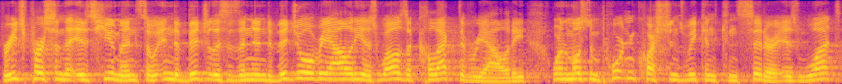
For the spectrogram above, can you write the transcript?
For each person that is human, so individual, this is an individual reality as well as a collective reality. One of the most important questions we can consider is what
